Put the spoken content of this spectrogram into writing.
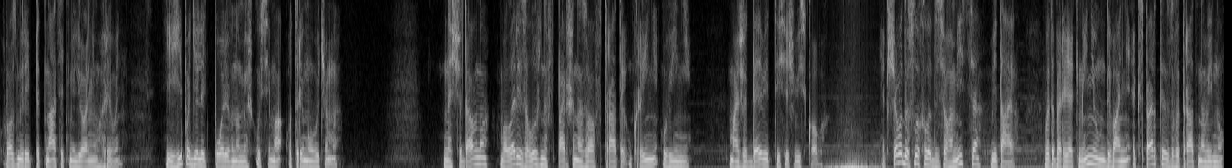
у розмірі 15 мільйонів гривень. Її поділять порівно між усіма отримувачами. Нещодавно Валерій Залужний вперше назвав втрати Україні у війні майже 9 тисяч військових. Якщо ви дослухали до цього місця, вітаю! Ви тепер, як мінімум, диванні експерти з витрат на війну.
